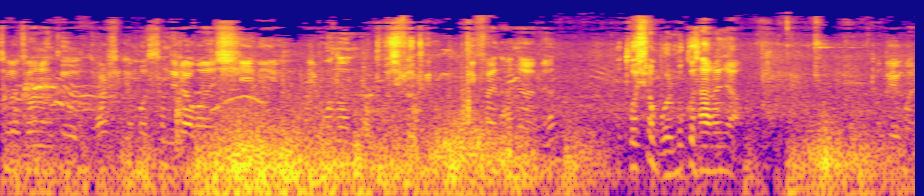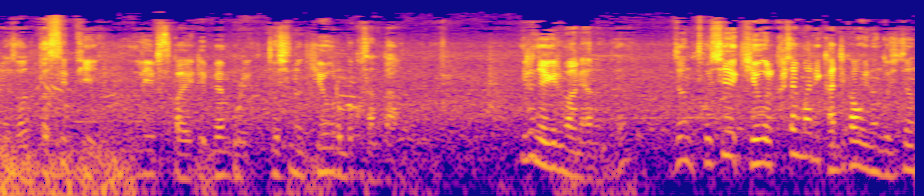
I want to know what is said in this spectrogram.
제가 좋아하는 그 랄프 에머슨이라고 하는 시인이 일본은 도시를 어떻게 디파인 하냐면 뭐 도시는 뭘 먹고 사느냐. 그런 거에 관해서 The city lives by remembering. 도시는 기억으로 먹고 산다. 이런 얘기를 많이 하는데 전 도시의 기억을 가장 많이 간직하고 있는 것이 전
